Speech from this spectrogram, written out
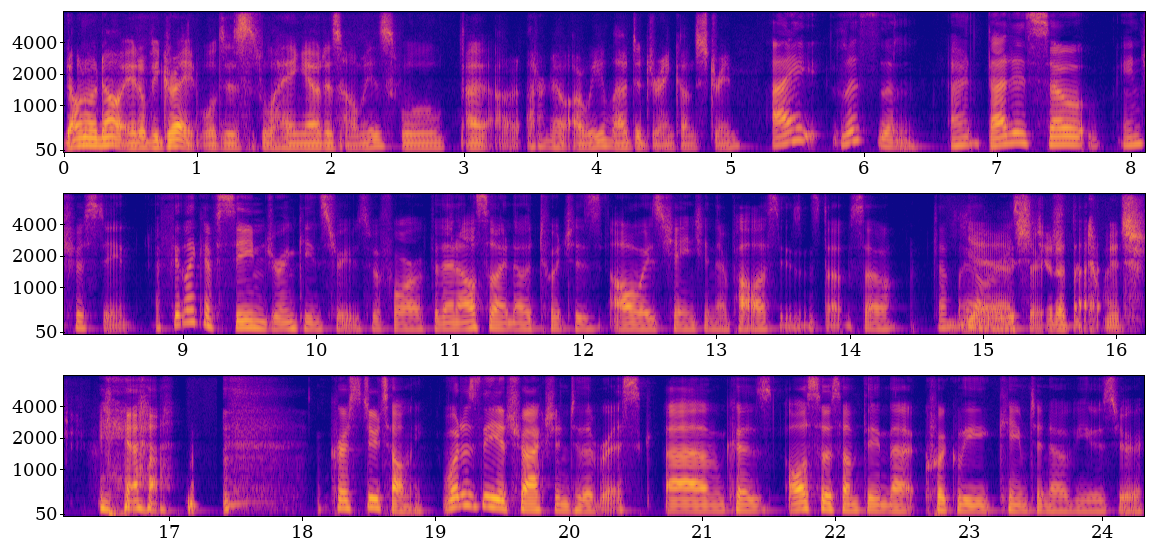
No, no, no. It'll be great. We'll just we'll hang out as homies. We'll I, I- don't know. Are we allowed to drink on stream? I listen. I, that is so interesting. I feel like I've seen drinking streams before, but then also I know Twitch is always changing their policies and stuff. So definitely yeah, research the that. Twitch. Yeah. Chris, do tell me, what is the attraction to the risk? Um, because also something that quickly came to know of you is your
